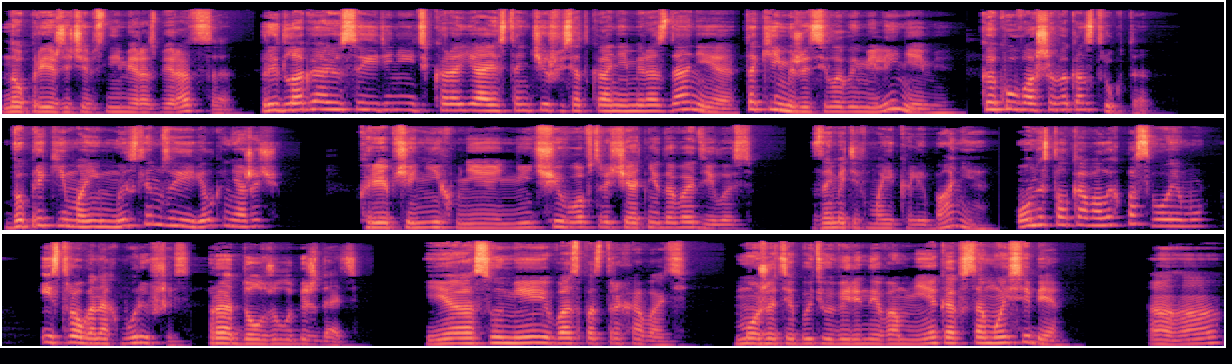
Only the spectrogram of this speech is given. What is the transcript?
Но прежде чем с ними разбираться, предлагаю соединить края истончившейся ткани мироздания такими же силовыми линиями, как у вашего конструкта. Вопреки моим мыслям заявил княжич. Крепче них мне ничего встречать не доводилось. Заметив мои колебания, он истолковал их по-своему и, строго нахмурившись, продолжил убеждать. «Я сумею вас подстраховать. Можете быть уверены во мне, как в самой себе». «Ага,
